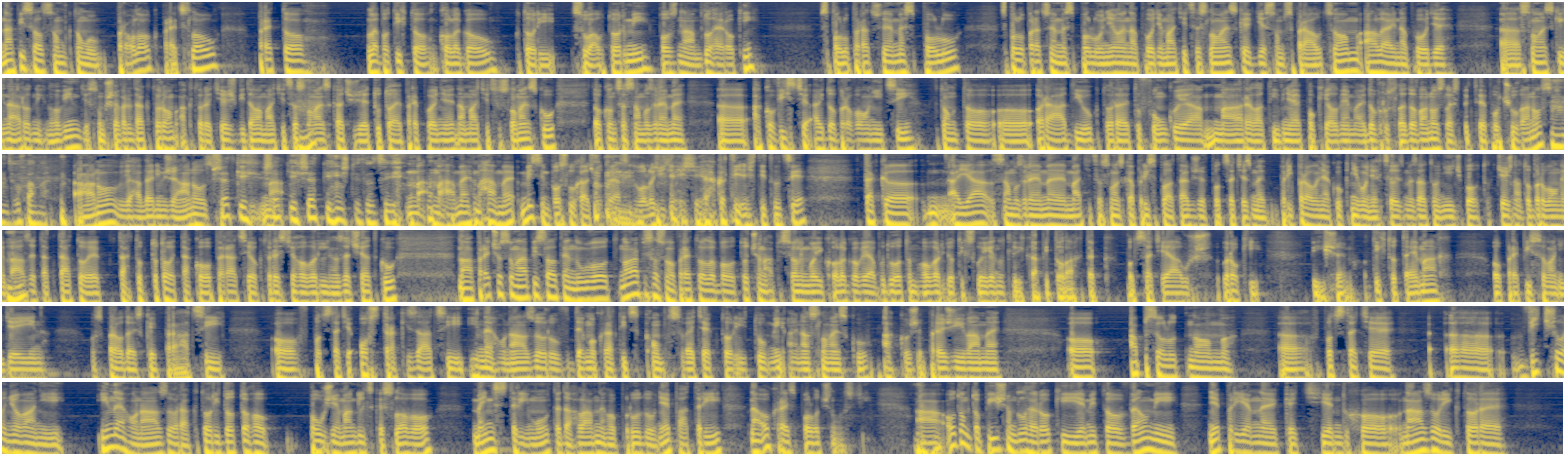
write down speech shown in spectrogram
Napísal som k tomu prolog, predslov, preto, lebo týchto kolegov, ktorí sú autormi, poznám dlhé roky, spolupracujeme spolu, spolupracujeme spolu nielen na pôde Matice Slovenskej, kde som správcom, ale aj na pôde slovenských národných novín, kde som šéf-redaktorom a ktoré tiež vydáva Matica mhm. Slovenska, čiže je tuto aj prepojenie na Maticu Slovensku. Dokonca samozrejme, eh, ako vy ste aj dobrovoľníci v tomto eh, rádiu, ktoré tu funguje a má relatívne, pokiaľ viem, aj dobrú sledovanosť, respektíve počúvanosť. Mm, dúfame. Áno, ja verím, že áno. Všetkých, má, všetkých, všetkých inštitúcií. Má, máme, máme. Myslím poslucháčov, to je asi dôležitejšie ako tie inštitúcie. Tak e, a ja samozrejme, Matica Slovenska prispela tak, že v podstate sme pripravili nejakú knihu, nechceli sme za to nič, bolo to tiež na dobrovoľnej mhm. báze, tak táto je, táto, toto je tá kooperácia, o ktorej ste hovorili na začiatku. No a prečo som napísal ten úvod? No napísal som ho preto, lebo to, čo napísali moji kolegovia, budú o tom hovoriť o tých svojich jednotlivých kapitolách, tak v podstate ja už roky píšem o týchto témach, o prepisovaní dejín, o spravodajskej práci, o v podstate ostrakizácii iného názoru v demokratickom svete, ktorý tu my aj na Slovensku akože prežívame, o absolútnom e, v podstate e, vyčleňovaní iného názora, ktorý do toho, použijem anglické slovo, mainstreamu, teda hlavného prúdu, nepatrí na okraj spoločnosti. A o tomto píšem dlhé roky, je mi to veľmi nepríjemné, keď jednoducho názory, ktoré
